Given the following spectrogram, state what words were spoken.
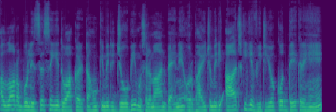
अल्लाह रब्ज़त से ये दुआ करता हूँ कि मेरी जो भी मुसलमान बहनें और भाई जो मेरी आज की ये वीडियो को देख रहे हैं,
